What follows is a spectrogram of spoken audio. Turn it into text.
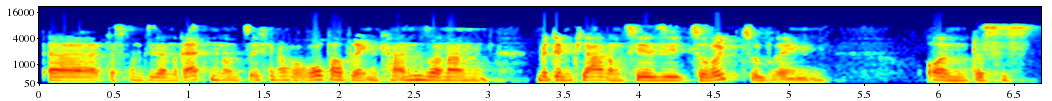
äh, dass man sie dann retten und sicher nach Europa bringen kann, sondern mit dem klaren Ziel, sie zurückzubringen. Und das ist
